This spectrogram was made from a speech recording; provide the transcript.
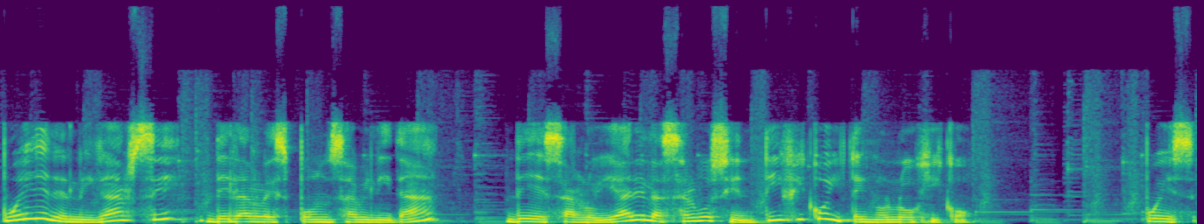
puede desligarse de la responsabilidad de desarrollar el acervo científico y tecnológico, pues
